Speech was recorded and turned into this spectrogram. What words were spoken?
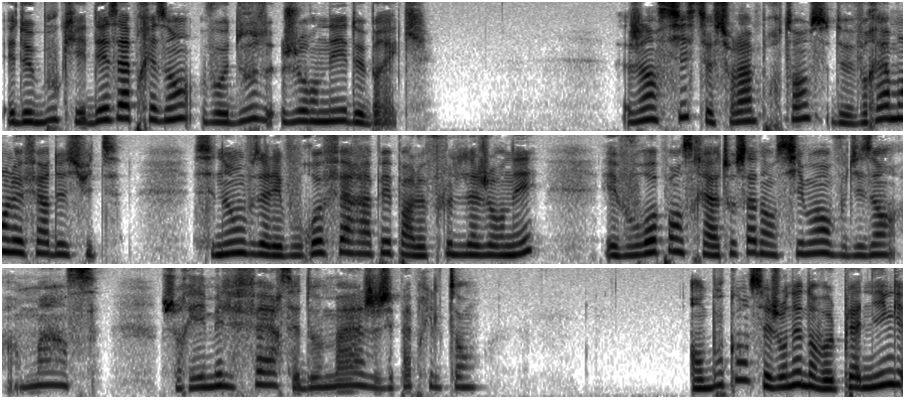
et de booker dès à présent vos 12 journées de break. J'insiste sur l'importance de vraiment le faire de suite. Sinon, vous allez vous refaire happer par le flot de la journée et vous repenserez à tout ça dans 6 mois en vous disant oh mince, J'aurais aimé le faire, c'est dommage, j'ai pas pris le temps. En bouquant ces journées dans votre planning,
